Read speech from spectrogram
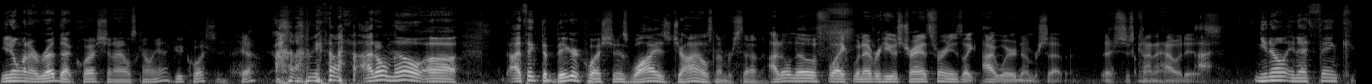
You know, when I read that question, I was kind of like, yeah, good question. Yeah. I mean, I, I don't know. Uh, I think the bigger question is why is Giles number seven? I don't know if like whenever he was transferring, he's like, I wear number seven. That's just um, kind of how it is. I, you know, and I think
